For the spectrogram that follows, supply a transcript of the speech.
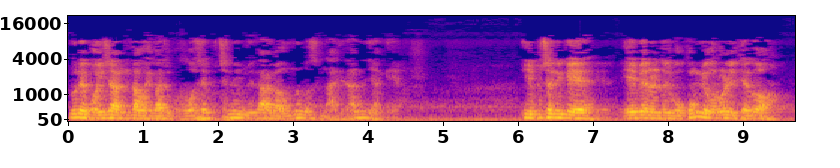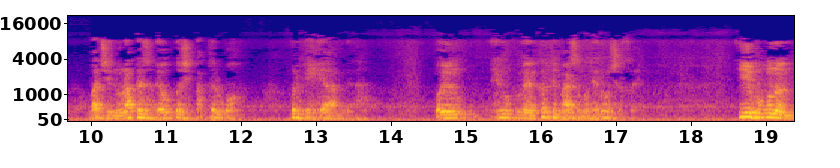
눈에 보이지 않는다고 해가지고 그곳에 부처님의 나라가 없는 것은 아니라는 이야기예요. 이 부처님께 예배를 드리고 공경을 올릴 때도 마치 눈앞에서 배웠듯이 받들고 그렇게 해야 합니다. 오영 행복품에 그렇게 말씀을 해놓으셨어요. 이 부분은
